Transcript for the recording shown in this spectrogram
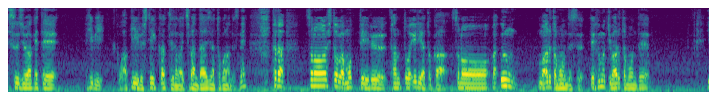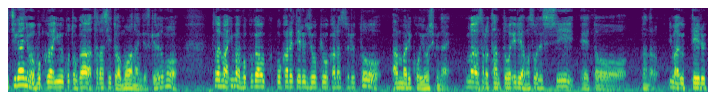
う、数字を上げて、日々、こう、アピールしていくかっていうのが一番大事なところなんですね。ただ、その人が持っている担当エリアとか、その、まあ、運もあると思うんです。で、不向きもあると思うんで、一概にも僕が言うことが正しいとは思わないんですけれども、ただまあ今僕が置かれている状況からすると、あんまりこうよろしくない。まあその担当エリアもそうですし、えっ、と、なんだろう、今売っている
